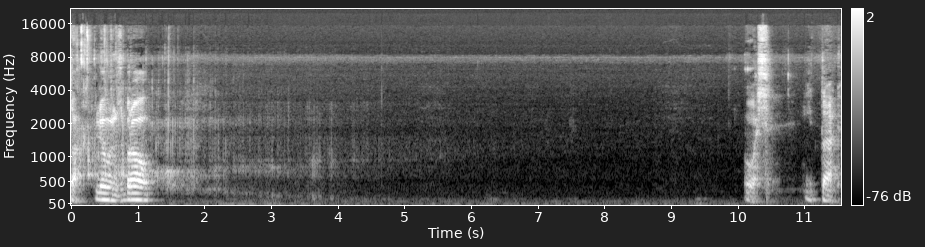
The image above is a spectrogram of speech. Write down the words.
Так, Льовен збрав. Ось. І так.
